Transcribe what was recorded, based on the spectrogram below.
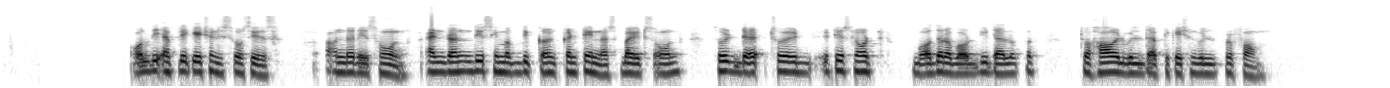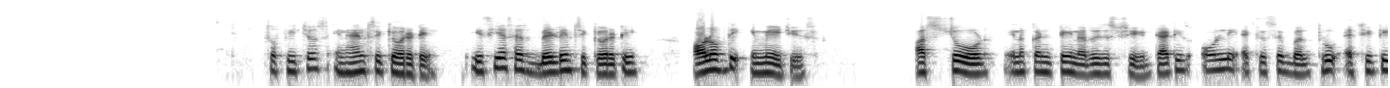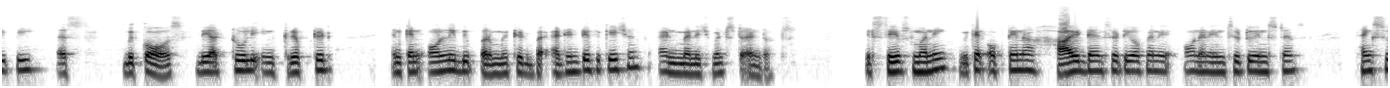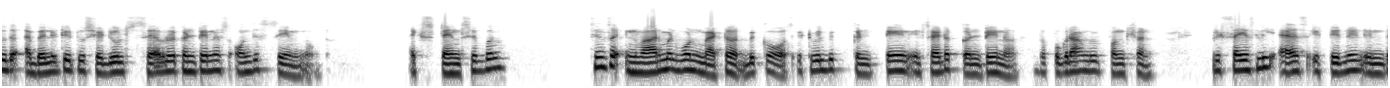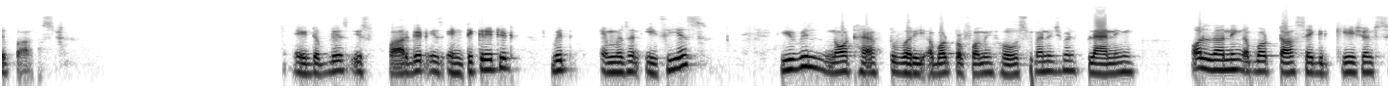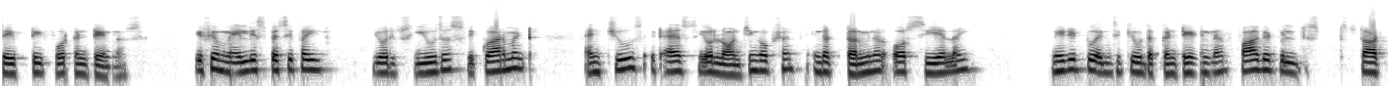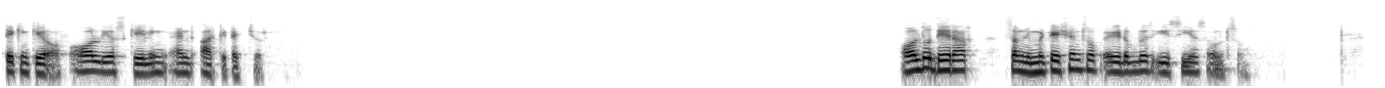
all the application resources under its own and run the sim of the con- containers by its own. So it, so it, it is not bother about the developer to how it will the application will perform. So features enhance security. ECS has built-in security. All of the images are stored in a container registry that is only accessible through HTTPS because they are truly encrypted and can only be permitted by identification and management standards. It saves money. We can obtain a high density of an on an EC2 instance thanks to the ability to schedule several containers on the same node. Extensible since the environment won't matter because it will be contained inside a container, the program will function precisely as it did in the past. AWS is Fargate is integrated with Amazon ECS. You will not have to worry about performing host management planning or learning about task segregation safety for containers. If you mainly specify your user's requirement and choose it as your launching option in the terminal or CLI needed to execute the container, Fargate will start taking care of all your scaling and architecture. Although there are some limitations of AWS ECS also.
